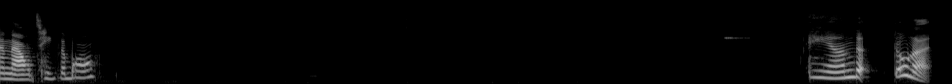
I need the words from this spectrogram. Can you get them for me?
And I'll take the ball. And donut.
